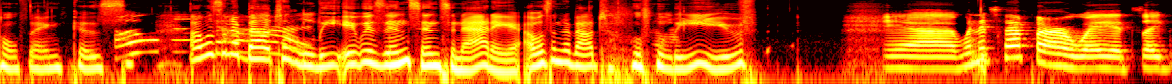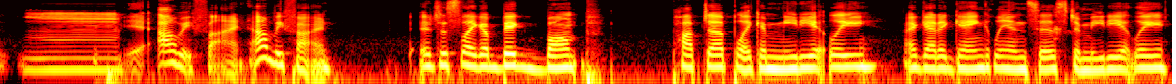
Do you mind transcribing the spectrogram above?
whole thing because oh I wasn't about to leave. It was in Cincinnati. I wasn't about to leave. Yeah, when it's that far away, it's like, mm, Yeah, I'll be fine. I'll be fine. It's just like a big bump popped up like immediately. I got a ganglion cyst immediately,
